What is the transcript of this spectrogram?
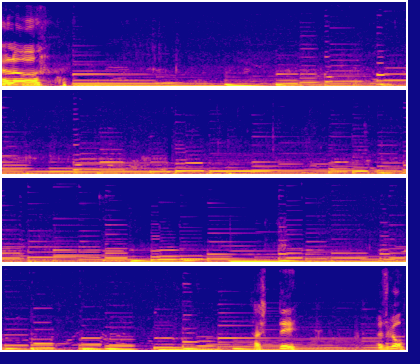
헬로. 다시 뛰. Let's go.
